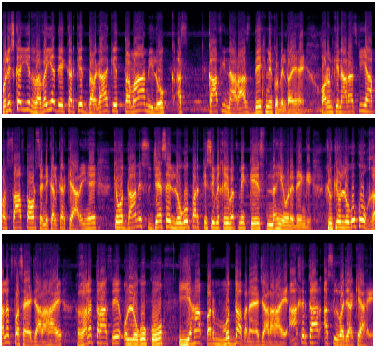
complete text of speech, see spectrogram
पुलिस का ये रवैया देख करके दरगाह के तमाम ही लोग काफ़ी नाराज़ देखने को मिल रहे हैं और उनकी नाराज़गी यहाँ पर साफ़ तौर से निकल कर के आ रही है कि वो दानिश जैसे लोगों पर किसी भी कीमत में केस नहीं होने देंगे, क्योंकि उन लोगों को गलत फंसाया जा रहा है। गलत तरह से उन लोगों को यहाँ पर मुद्दा बनाया जा रहा है। आखिरकार असल वजह क्या है?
